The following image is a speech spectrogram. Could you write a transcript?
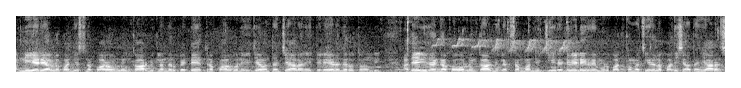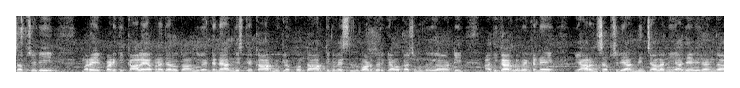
అన్ని ఏరియాల్లో పనిచేస్తున్న పవర్లూమ్ కార్మికులందరూ పెద్ద ఎత్తున పాల్గొని విజయవంతం చేయాలని తెలియడం జరుగుతోంది. అదేవిధంగా పవర్లూమ్ కార్మికులకు సంబంధించి రెండు వేల ఇరవై మూడు బతుకమ్మ చీరల పది శాతం యారన్ సబ్సిడీ మరి ఇప్పటికీ కాలయాపన జరుగుతోంది. వెంటనే అందిస్తే కార్మికులకు కొంత ఆర్థిక వెసులుబాటు దొరికే అవకాశం ఉంటుంది కాబట్టి అధికారులు వెంటనే యారన్ సబ్సిడీ అందించాలని అదేవిధంగా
